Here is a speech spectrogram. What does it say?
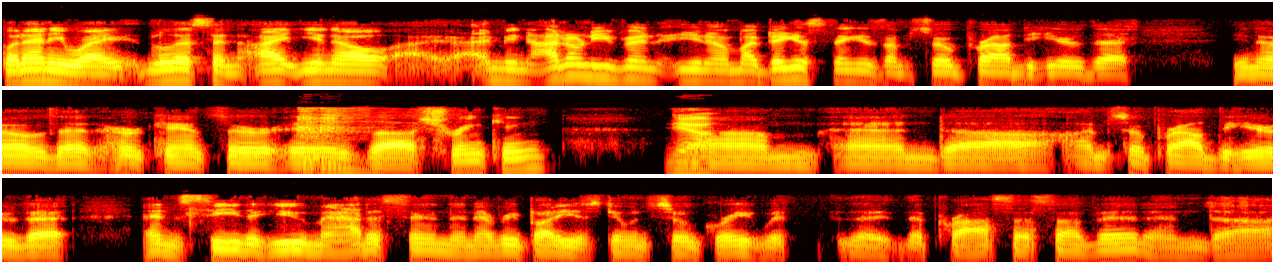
But anyway, listen, I, you know, I, I mean, I don't even, you know, my biggest thing is I'm so proud to hear that, you know, that her cancer is uh, shrinking. Yeah. Um, and uh, I'm so proud to hear that and see that you, Madison, and everybody is doing so great with the, the process of it. And, uh,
